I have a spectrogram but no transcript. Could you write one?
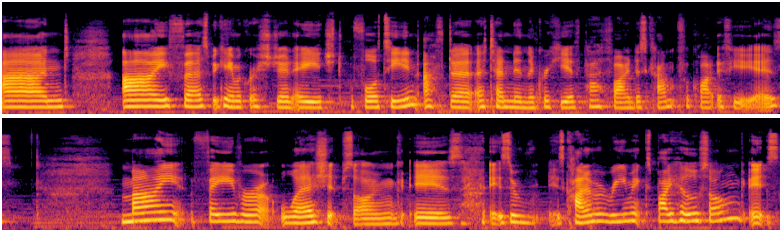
And I first became a Christian aged 14 after attending the Criccieth Pathfinders camp for quite a few years. My favorite worship song is it's a it's kind of a remix by Hillsong. It's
